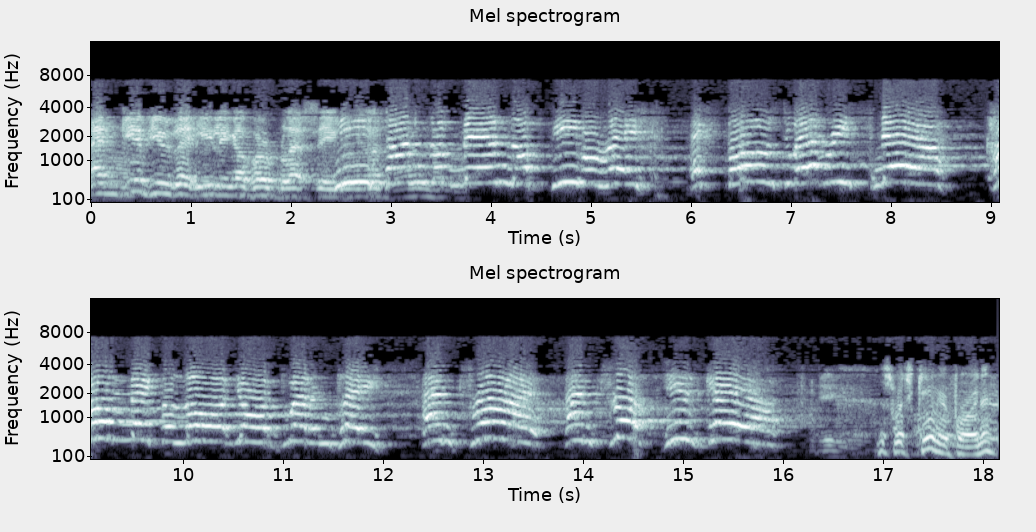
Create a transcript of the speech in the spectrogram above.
and give you the healing of her blessing. Ye sons of men of feeble race, exposed to every snare, come make the Lord your dwelling place, and try and trust his care. This is what you came here for, isn't it?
